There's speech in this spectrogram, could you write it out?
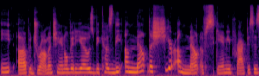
eat up drama channel videos because the amount, the sheer amount of scammy practices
